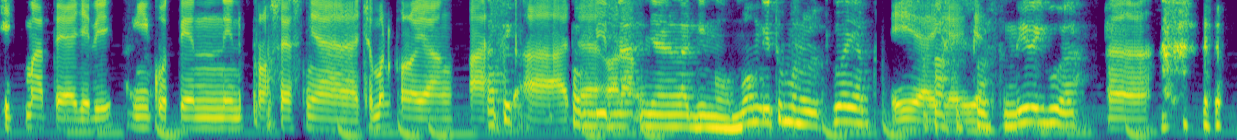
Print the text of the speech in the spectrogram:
hikmat ya, jadi ngikutin prosesnya. Cuman kalau yang pas Tapi uh, ada pembinanya orang... lagi ngomong itu menurut gua yang iya, iya, iya. sendiri gua. Uh.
